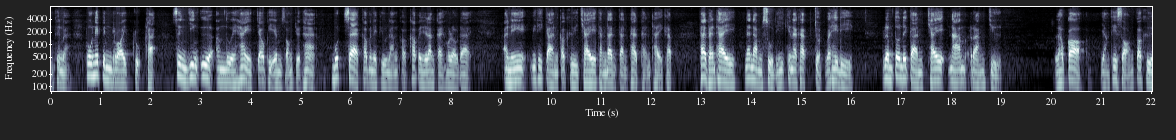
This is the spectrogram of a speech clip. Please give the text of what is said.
มๆๆขึ้นมา พวกนี้เป็นรอยกรุขระซึ่งยิ่งเอื้ออำนวยให้เจ้า PM 2.5 บุดแทรกเข้าไปในผิวหนังเข้าไปในร่างกายของเราได้ อันนี้วิธีการก็คือใช้ทางด้านการแพทย์แผนไทยครับ แพทย์แผนไทยแนะนำสูตรนี้นะครับ จดไว้ให้ดี เริ่มต้นด้วยการใช้น้ำรางจืด แล้วก็อย่างที่สองก็คือ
